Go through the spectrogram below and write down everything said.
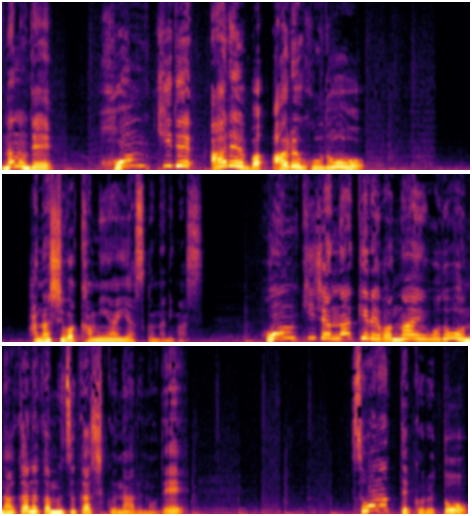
なので本気であればあるほど話は噛み合いやすくなります。本気じゃなければないほどなかなか難しくなるのでそうなってくると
